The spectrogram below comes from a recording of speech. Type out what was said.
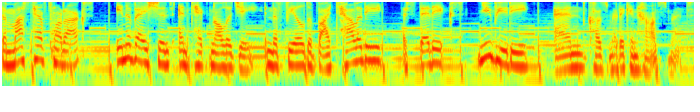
the must have products, innovations, and technology in the field of vitality, aesthetics, new beauty, and cosmetic enhancement.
